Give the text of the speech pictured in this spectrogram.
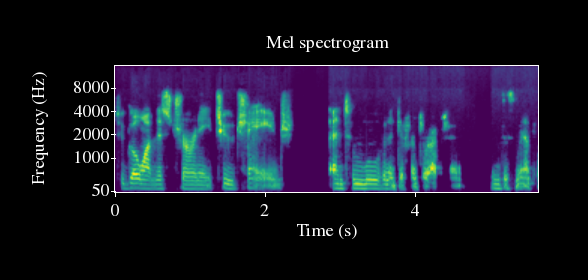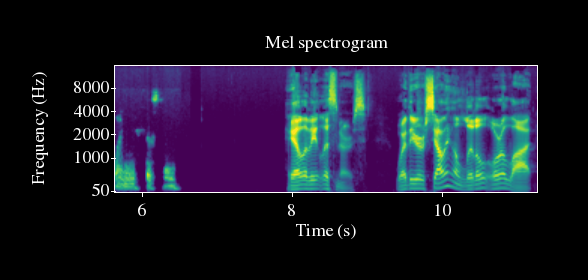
to go on this journey to change and to move in a different direction in dismantling the system. Hey, Elevate listeners. Whether you're selling a little or a lot,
